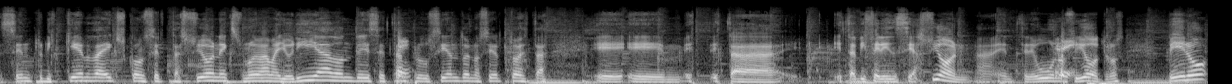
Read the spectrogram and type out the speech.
centro izquierda, ex concertación, ex nueva mayoría, donde se están produciendo, ¿no es cierto?, esta, esta, esta diferenciación ah, entre unos y otros, pero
